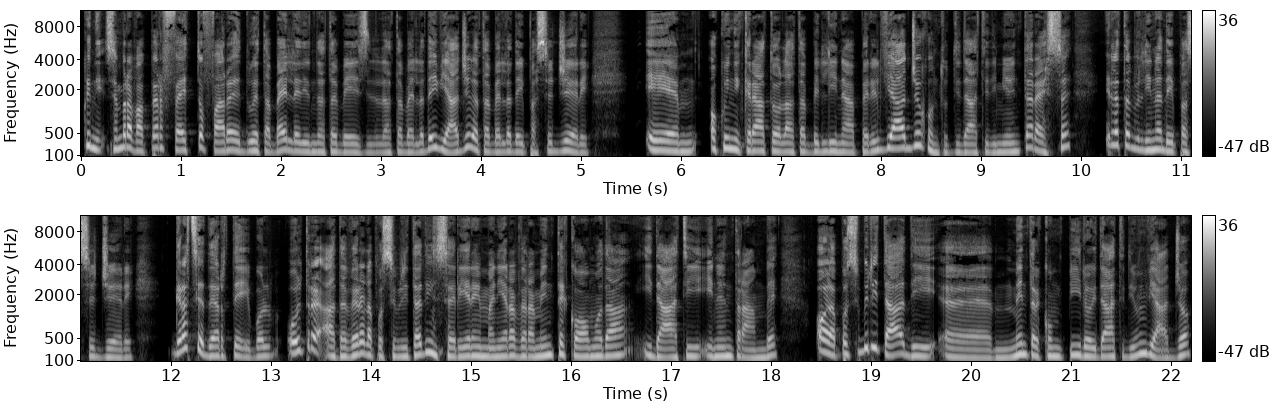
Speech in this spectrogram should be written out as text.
Quindi sembrava perfetto fare due tabelle di un database, la tabella dei viaggi e la tabella dei passeggeri. E um, ho quindi creato la tabellina per il viaggio con tutti i dati di mio interesse e la tabellina dei passeggeri. Grazie ad Airtable, oltre ad avere la possibilità di inserire in maniera veramente comoda i dati in entrambe, ho la possibilità di, eh, mentre compilo i dati di un viaggio,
